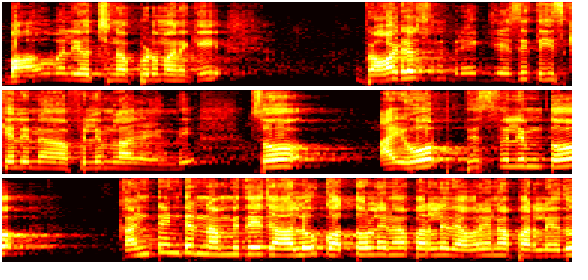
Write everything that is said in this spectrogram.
బాహుబలి వచ్చినప్పుడు మనకి బార్డర్స్ని బ్రేక్ చేసి తీసుకెళ్ళిన ఫిలిం లాగా అయింది. సో ఐ హోప్ దిస్ ఫిలింతో కంటెంట్ని నమ్మితే చాలు కొత్త వాళ్ళైనా పర్లేదు ఎవరైనా పర్లేదు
